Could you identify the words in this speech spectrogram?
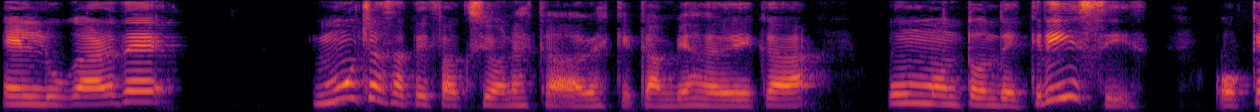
en lugar de muchas satisfacciones cada vez que cambias de década, un montón de crisis? ¿Ok?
